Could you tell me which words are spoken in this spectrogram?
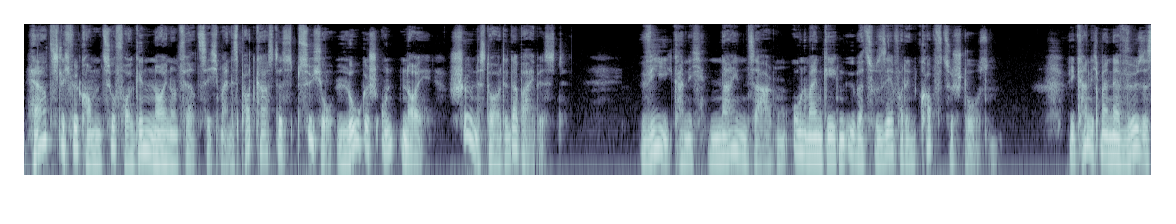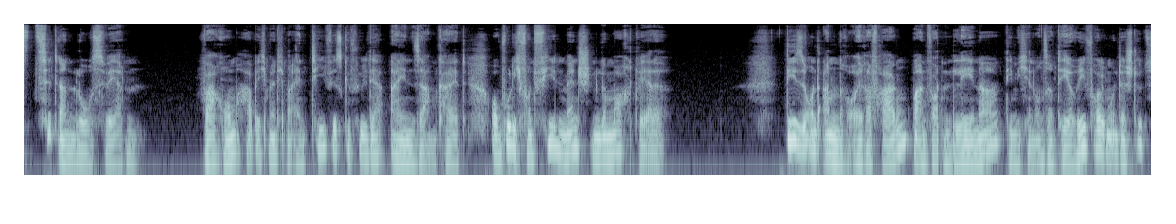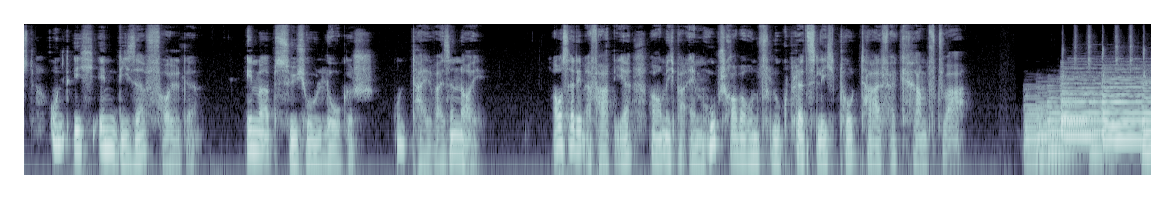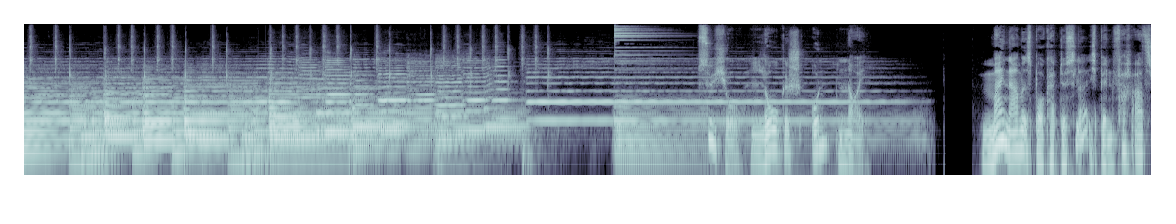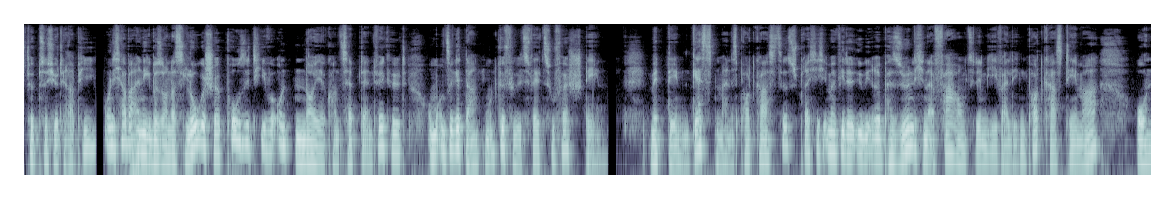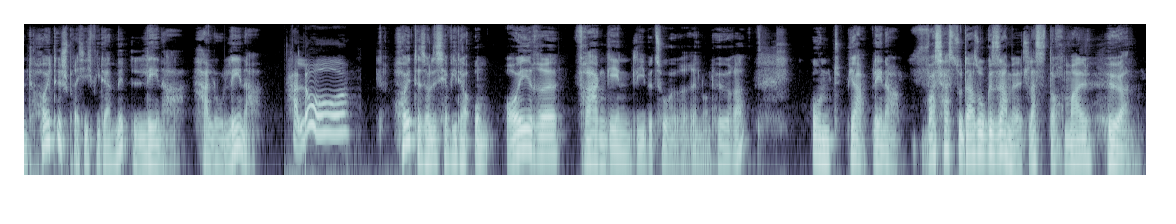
Herzlich willkommen zur Folge 49 meines Podcastes Psycho, logisch und neu. Schön, dass du heute dabei bist. Wie kann ich Nein sagen, ohne mein Gegenüber zu sehr vor den Kopf zu stoßen? Wie kann ich mein nervöses Zittern loswerden? Warum habe ich manchmal ein tiefes Gefühl der Einsamkeit, obwohl ich von vielen Menschen gemocht werde? Diese und andere eurer Fragen beantworten Lena, die mich in unseren Theoriefolgen unterstützt, und ich in dieser Folge. Immer psychologisch und teilweise neu. Außerdem erfahrt ihr, warum ich bei einem Hubschrauberrundflug plötzlich total verkrampft war. Psycho, logisch und neu. Mein Name ist Burkhard Düssler, ich bin Facharzt für Psychotherapie und ich habe einige besonders logische, positive und neue Konzepte entwickelt, um unsere Gedanken- und Gefühlswelt zu verstehen. Mit den Gästen meines Podcastes spreche ich immer wieder über ihre persönlichen Erfahrungen zu dem jeweiligen Podcast-Thema und heute spreche ich wieder mit Lena. Hallo Lena. Hallo. Heute soll es ja wieder um eure Fragen gehen, liebe Zuhörerinnen und Hörer. Und ja, Lena, was hast du da so gesammelt? Lass doch mal hören.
